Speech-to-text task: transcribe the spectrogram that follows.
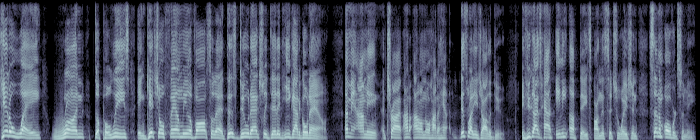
Get away, run the police, and get your family involved so that this dude actually did it. He got to go down. I mean, I mean, tribe. I, I don't know how to handle. This is what I need y'all to do. If you guys have any updates on this situation, send them over to me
